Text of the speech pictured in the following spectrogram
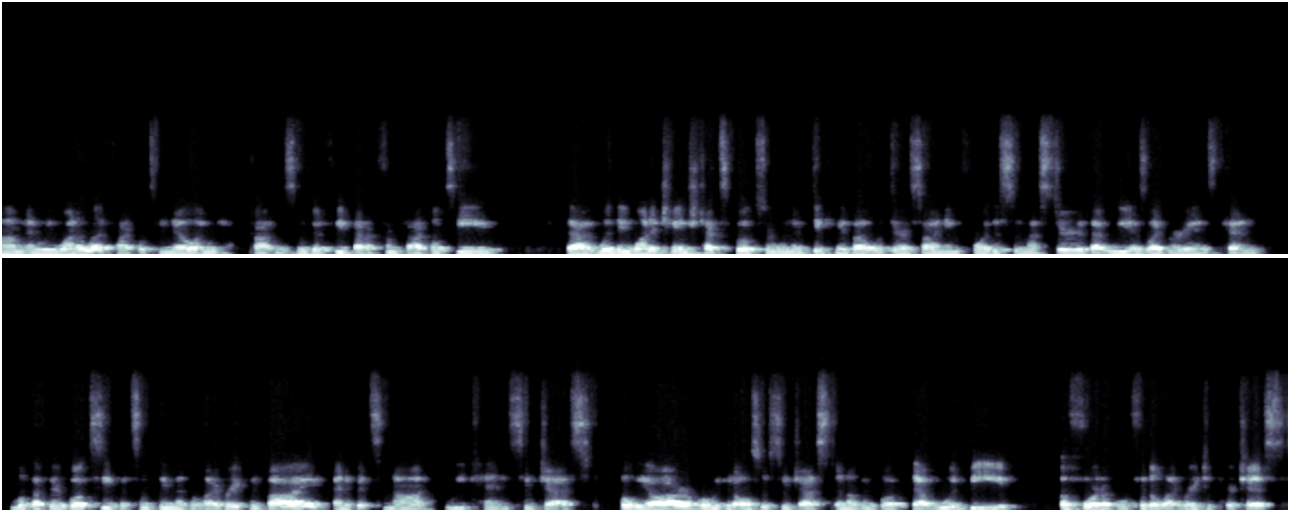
um, and we want to let faculty know, and we've gotten some good feedback from faculty that when they want to change textbooks or when they're thinking about what they're assigning for the semester, that we as librarians can look up their book, see if it's something that the library could buy. And if it's not, we can suggest OER, or we could also suggest another book that would be affordable for the library to purchase.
